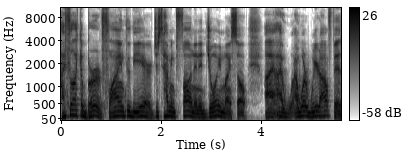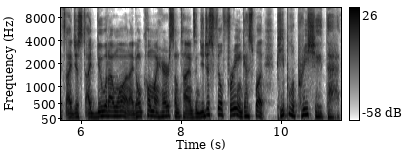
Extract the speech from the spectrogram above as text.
I feel like a bird flying through the air, just having fun and enjoying myself. I, I, I wear weird outfits. I just, I do what I want. I don't comb my hair sometimes and you just feel free. And guess what? People appreciate that.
